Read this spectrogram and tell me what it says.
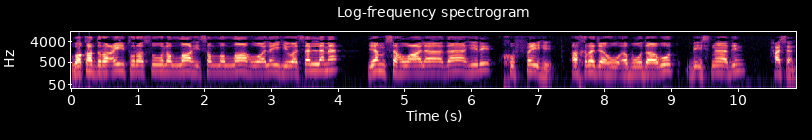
وقد رأيت رسول الله صلى الله عليه وسلم yemsahu ala zahiri huffeyhi ahracahu Ebu Davud bi isnadin hasen.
